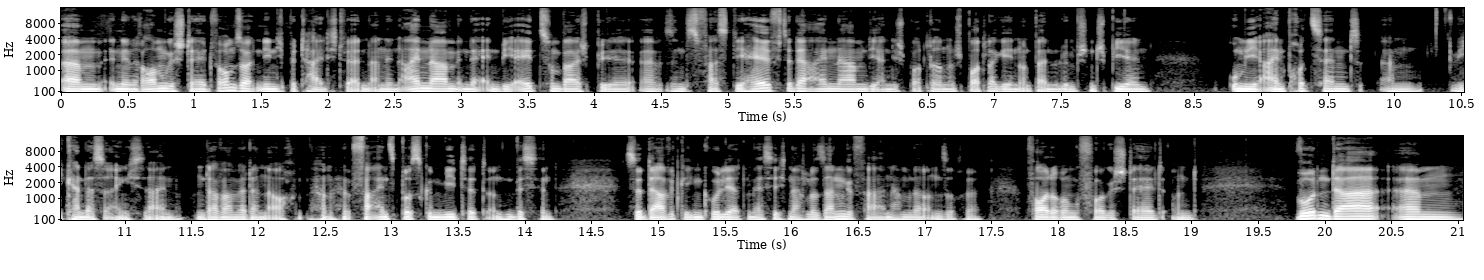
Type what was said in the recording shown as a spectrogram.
ähm, in den Raum gestellt, warum sollten die nicht beteiligt werden an den Einnahmen? In der NBA zum Beispiel äh, sind es fast die Hälfte der Einnahmen, die an die Sportlerinnen und Sportler gehen und bei den Olympischen Spielen um die 1%. Ähm, wie kann das eigentlich sein? Und da waren wir dann auch, haben einen Vereinsbus gemietet und ein bisschen so David gegen Goliath mäßig nach Lausanne gefahren, haben da unsere Forderungen vorgestellt und wurden da ähm,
